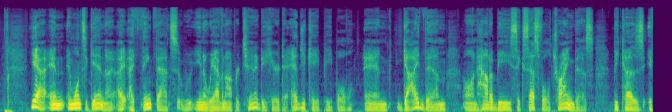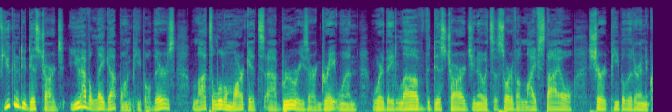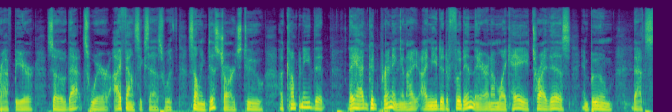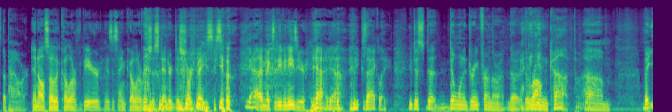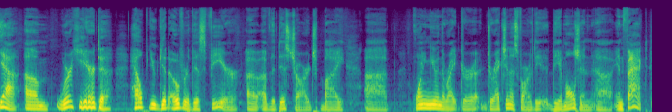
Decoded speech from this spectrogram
Yeah, and and once again, I, I, I think that's you know we have an opportunity here to educate people and guide them on how to be successful trying this. Because if you can do discharge, you have a leg up on people. There's lots of little markets. Uh, breweries are a great one where they love the discharge. You know, it's a sort of a lifestyle shirt. People that are into craft beer. So that's where I found success with selling discharge to a company that they had good printing and I, I needed a foot in there and I'm like, hey, try this and boom, that's the power. And also, the color of beer is the same color versus standard discharge base. So Yeah. that makes it even easier. Yeah, yeah, exactly. You just uh, don't want to drink from the the, the wrong cup. Um, but yeah, um, we're here to help you get over this fear uh, of the discharge by uh, pointing you in the right dir- direction as far the the emulsion. Uh, in fact,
